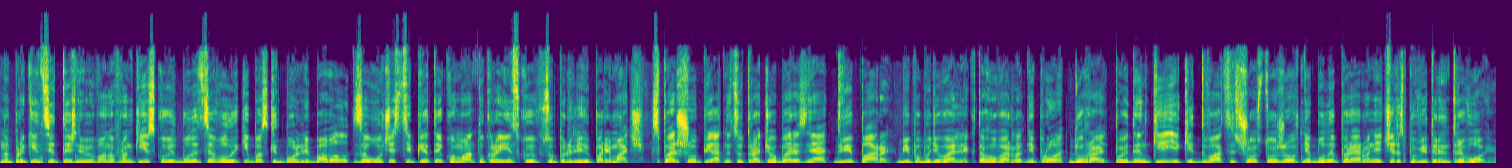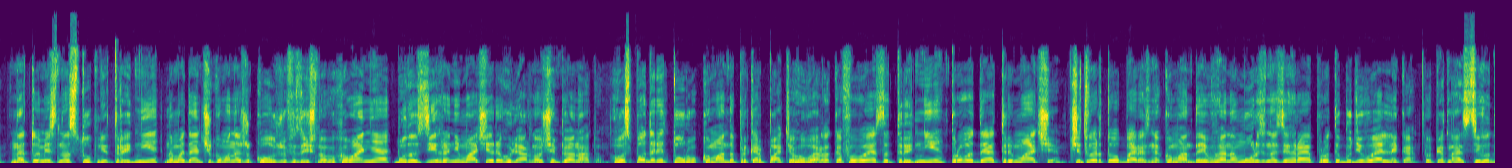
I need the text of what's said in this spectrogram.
Наприкінці тижня в Івано-Франківську відбудеться великий баскетбольний бабл за участі п'яти команд української суперліги Паріматч. Спершу у п'ятницю 3 березня дві пари Біпа-Будівельник та Говерла Дніпро дограють поєдинки, які 26 жовтня були перервані через повітряні тривоги. Натомість наступні три дні на майданчику манежу коледжу фізичного виховання будуть зіграні матчі регулярного чемпіонату. Господарі туру команда Прикарпаття Говерла КФВ за три дні проведе три матчі. 4 березня команда Євгена Мурзіна зіграє проти будівельника о 15 годині,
